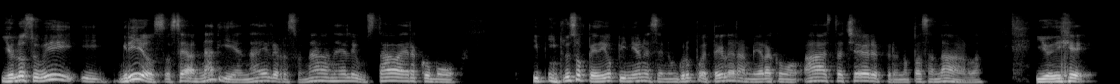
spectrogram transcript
Yo lo subí y grillos, o sea, nadie, a nadie le resonaba, a nadie le gustaba, era como, incluso pedí opiniones en un grupo de Telegram y era como, ah, está chévere, pero no pasa nada, ¿verdad? Y yo dije,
